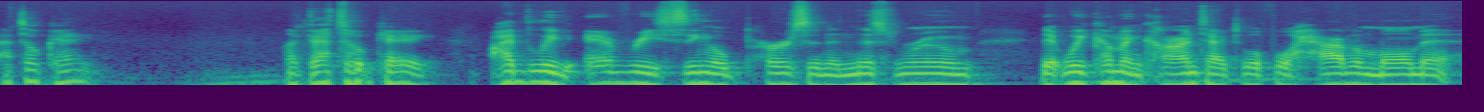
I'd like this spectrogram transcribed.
that's okay. Like, that's okay. I believe every single person in this room that we come in contact with will have a moment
